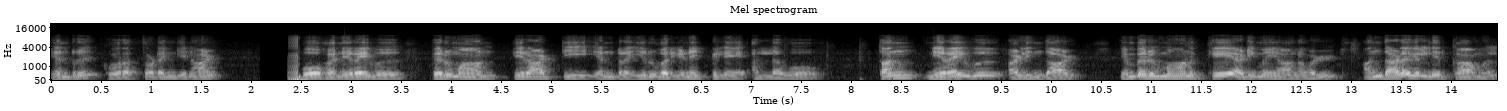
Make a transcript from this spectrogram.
என்று கூறத் தொடங்கினாள். போக நிறைவு பெருமான் பிராட்டி என்ற இருவர் இணைப்பிலே அல்லவோ தன் நிறைவு அழிந்தாள். எம்பெருமானுக்கே அடிமையானவள் அந்த அளவில் நிற்காமல்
